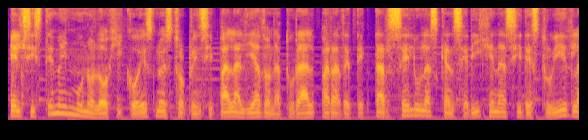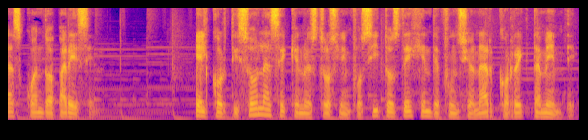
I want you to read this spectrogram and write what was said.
El sistema inmunológico es nuestro principal aliado natural para detectar células cancerígenas y destruirlas cuando aparecen. El cortisol hace que nuestros linfocitos dejen de funcionar correctamente,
